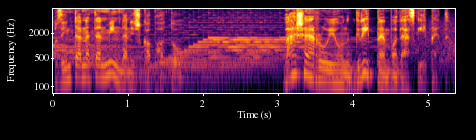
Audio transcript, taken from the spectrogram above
Az interneten minden is kapható. Vásároljon Gripen vadászgépet.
